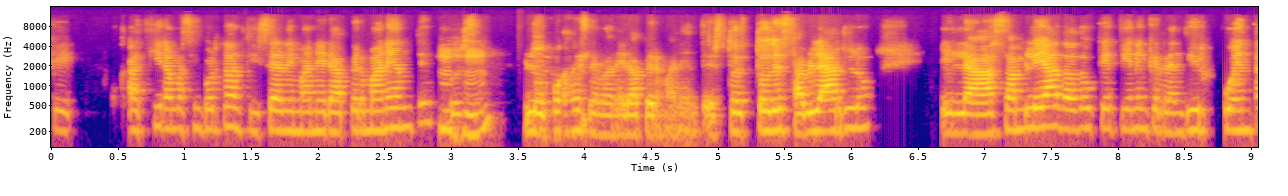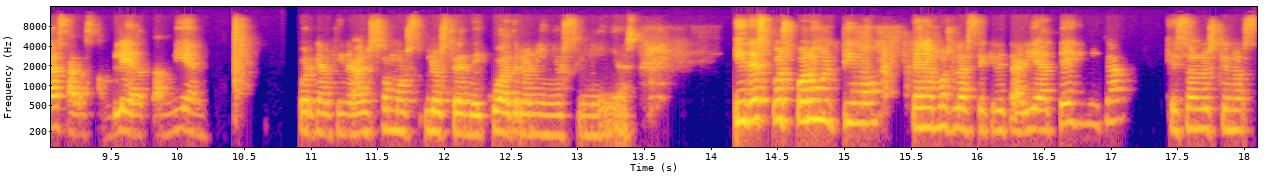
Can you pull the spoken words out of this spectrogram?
que adquiera más importancia y sea de manera permanente, pues lo pones de manera permanente. Esto todo es hablarlo en la asamblea, dado que tienen que rendir cuentas a la asamblea también, porque al final somos los 34 niños y niñas. Y después, por último, tenemos la Secretaría Técnica, que son los que nos,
